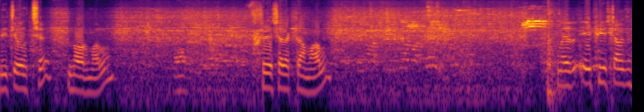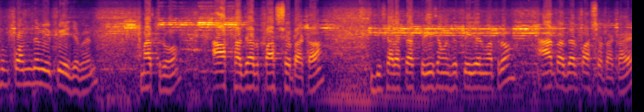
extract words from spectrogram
নিচে হচ্ছে নর্মাল ফ্রেশের একটা মাল। আপনার এই ফ্রিজটা আমাদের খুব কম দামে পেয়ে যাবেন। মাত্র আট হাজার পাঁচশো টাকা। বিশাল একটা ফ্রিজ আমাদের পেয়ে যাবেন মাত্র আট হাজার পাঁচশো টাকায়।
